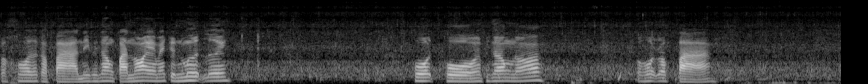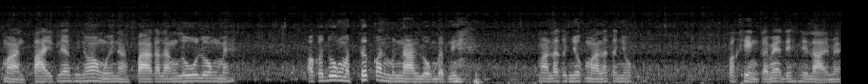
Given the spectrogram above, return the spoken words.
ปลาคอแล้วกับปลา นี่พี่น้องปลาน้อยไหมจนมืดเลย โพดโพไหมพี่น้องเนาะโพดว่าปลา หมานปลาอีกแล้วพี่น้องเว้ยนะปลากำลังรูลงไหม เอากระด้งมาตึกก่อนมันนานลงแบบนี้ มาแล้วก็ยกมาแล้วก็ยก ปลาเข่งกับแม่เด้หลายๆแม่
